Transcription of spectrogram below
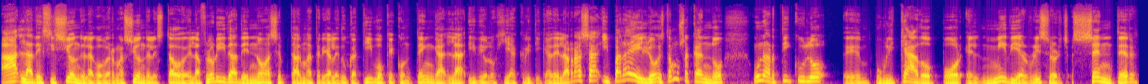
a la decisión de la gobernación del estado de la Florida de no aceptar material educativo que contenga la ideología crítica de la raza. Y para ello estamos sacando un artículo eh, publicado por el Media Research Center,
